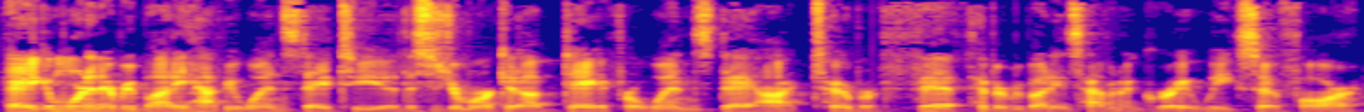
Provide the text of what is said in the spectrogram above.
Hey, good morning, everybody. Happy Wednesday to you. This is your market update for Wednesday, October 5th. Hope everybody is having a great week so far.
